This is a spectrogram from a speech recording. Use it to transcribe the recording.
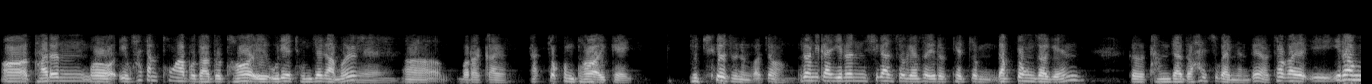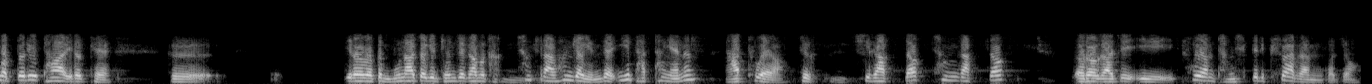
어 다른 뭐 이 화상 통화보다도 더이 우리의 존재감을 예. 어 뭐랄까요 가- 조금 더 이렇게 부추겨 주는 거죠. 그러니까 이런 시간 속에서 이렇게 좀 역동적인 그 강좌도 할 수가 있는데요. 제가 이, 이런 것들이 다 이렇게 그 이런 어떤 문화적인 존재감을 각- 음. 창출한 환경인데 이 바탕에는 아트웨어 즉 음. 시각적, 청각적 여러 가지 이 표현 방식들이 필요하다는 거죠.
